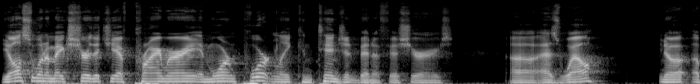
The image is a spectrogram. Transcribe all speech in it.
You also want to make sure that you have primary and, more importantly, contingent beneficiaries uh, as well. You know, uh,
